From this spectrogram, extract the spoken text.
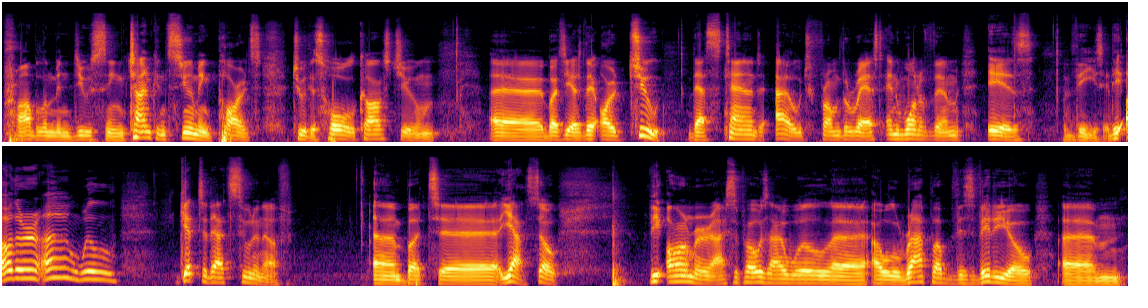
problem-inducing, time-consuming parts to this whole costume. Uh, but yes, there are two that stand out from the rest, and one of them is these. The other, uh, we'll get to that soon enough. Um, but uh, yeah, so the armor. I suppose I will uh, I will wrap up this video um,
